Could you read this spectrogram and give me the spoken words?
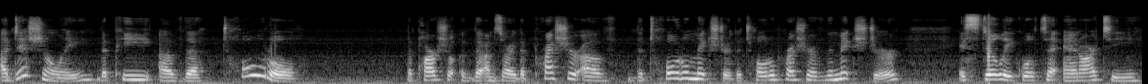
Additionally, the P of the total, the partial, the, I'm sorry, the pressure of the total mixture, the total pressure of the mixture is still equal to nRT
